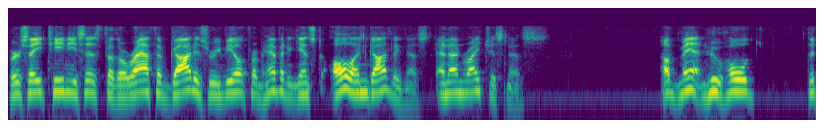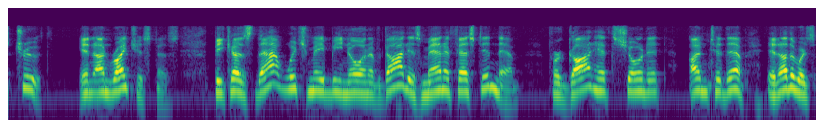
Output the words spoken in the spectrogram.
Verse 18, he says, For the wrath of God is revealed from heaven against all ungodliness and unrighteousness of men who hold the truth in unrighteousness, because that which may be known of God is manifest in them, for God hath shown it unto them. In other words,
